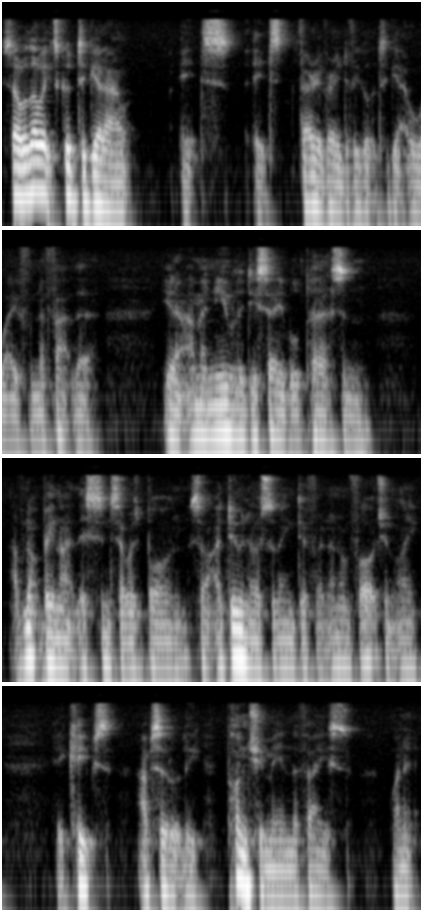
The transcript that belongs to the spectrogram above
So although it's good to get out, it's it's very very difficult to get away from the fact that you know I'm a newly disabled person. I've not been like this since I was born, so I do know something different, and unfortunately, it keeps absolutely punching me in the face when it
